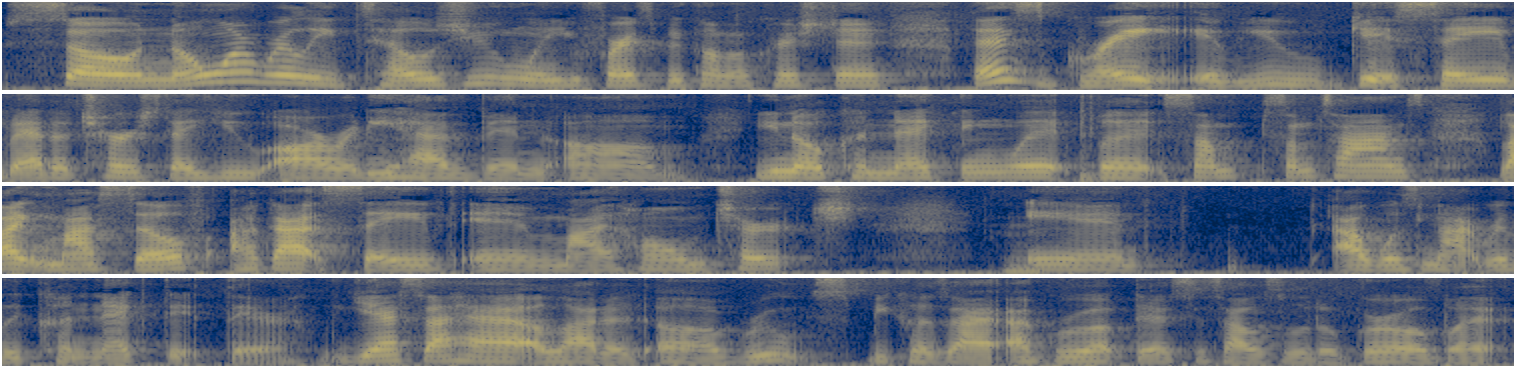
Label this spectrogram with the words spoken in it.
So, no one really tells you when you first become a Christian. That's great if you get saved at a church that you already have been, um, you know, connecting with. But some sometimes, like myself, I got saved in my home church, mm. and I was not really connected there. Yes, I had a lot of uh, roots because I, I grew up there since I was a little girl, but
